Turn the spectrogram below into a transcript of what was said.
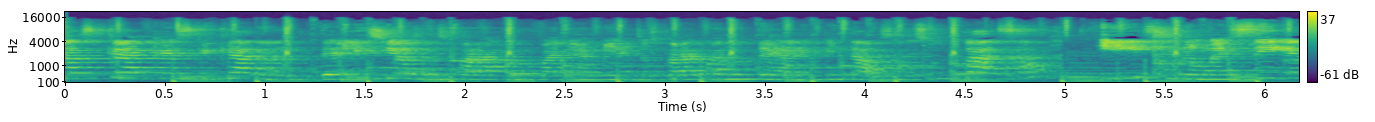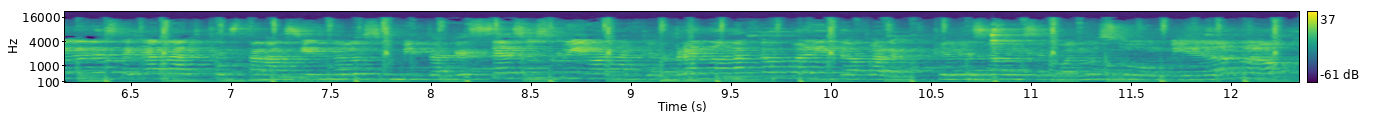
unas crackers que quedaron deliciosos para acompañamientos, para cuando tengan invitados en su casa. Y si no me siguen en este canal que están haciendo, los invito a que se suscriban, a que prendan la campanita para que les avise cuando subo un video nuevo.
